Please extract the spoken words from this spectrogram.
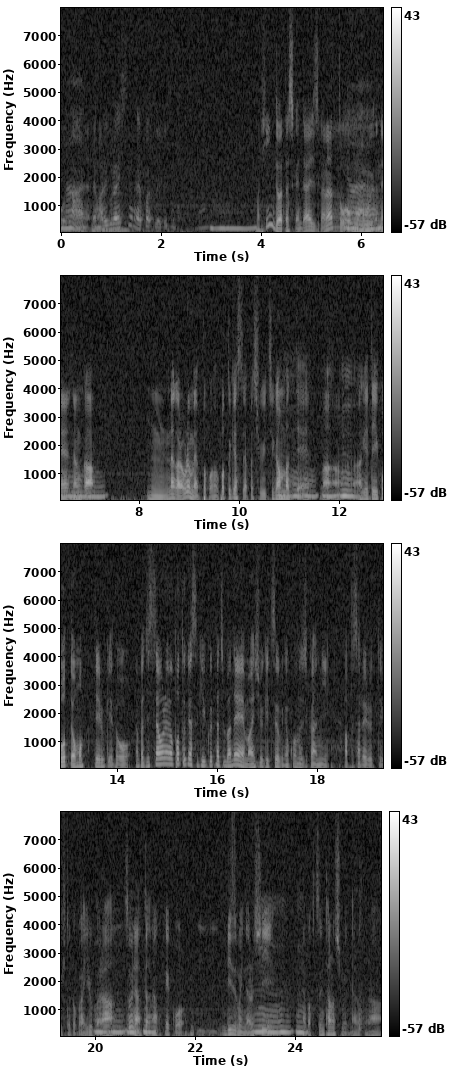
ごいなねでもあれぐらいしたらやっぱり増えていくのうんまあ、頻度は確かに大事かなとはうん思うよね。なんかうんだから俺もやっぱこのポッドキャストやっぱ週1頑張ってまうんあ上げていこうって思ってるけどやっぱ実際俺がポッドキャスト聞く立場で毎週月曜日のこの時間にアップされるっていう人とかいるからそういうのあったらなんか結構うんリズムになるしなんか普通に楽しみになるから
